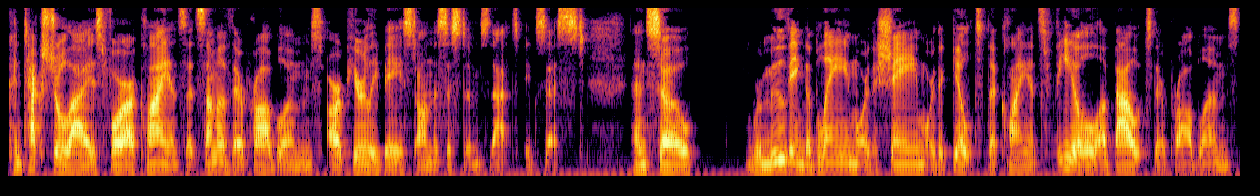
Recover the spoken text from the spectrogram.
contextualize for our clients that some of their problems are purely based on the systems that exist. And so removing the blame or the shame or the guilt that clients feel about their problems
